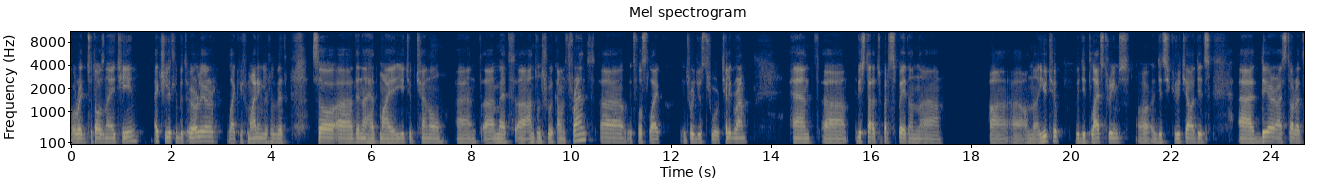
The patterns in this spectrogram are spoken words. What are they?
already 2018, actually a little bit earlier like with mining a little bit. So uh, then I had my YouTube channel and uh, met uh, Anton through a common friend. Uh, it was like introduced through Telegram, and uh, we started to participate on uh, on YouTube. We did live streams, or did security audits. there, I started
